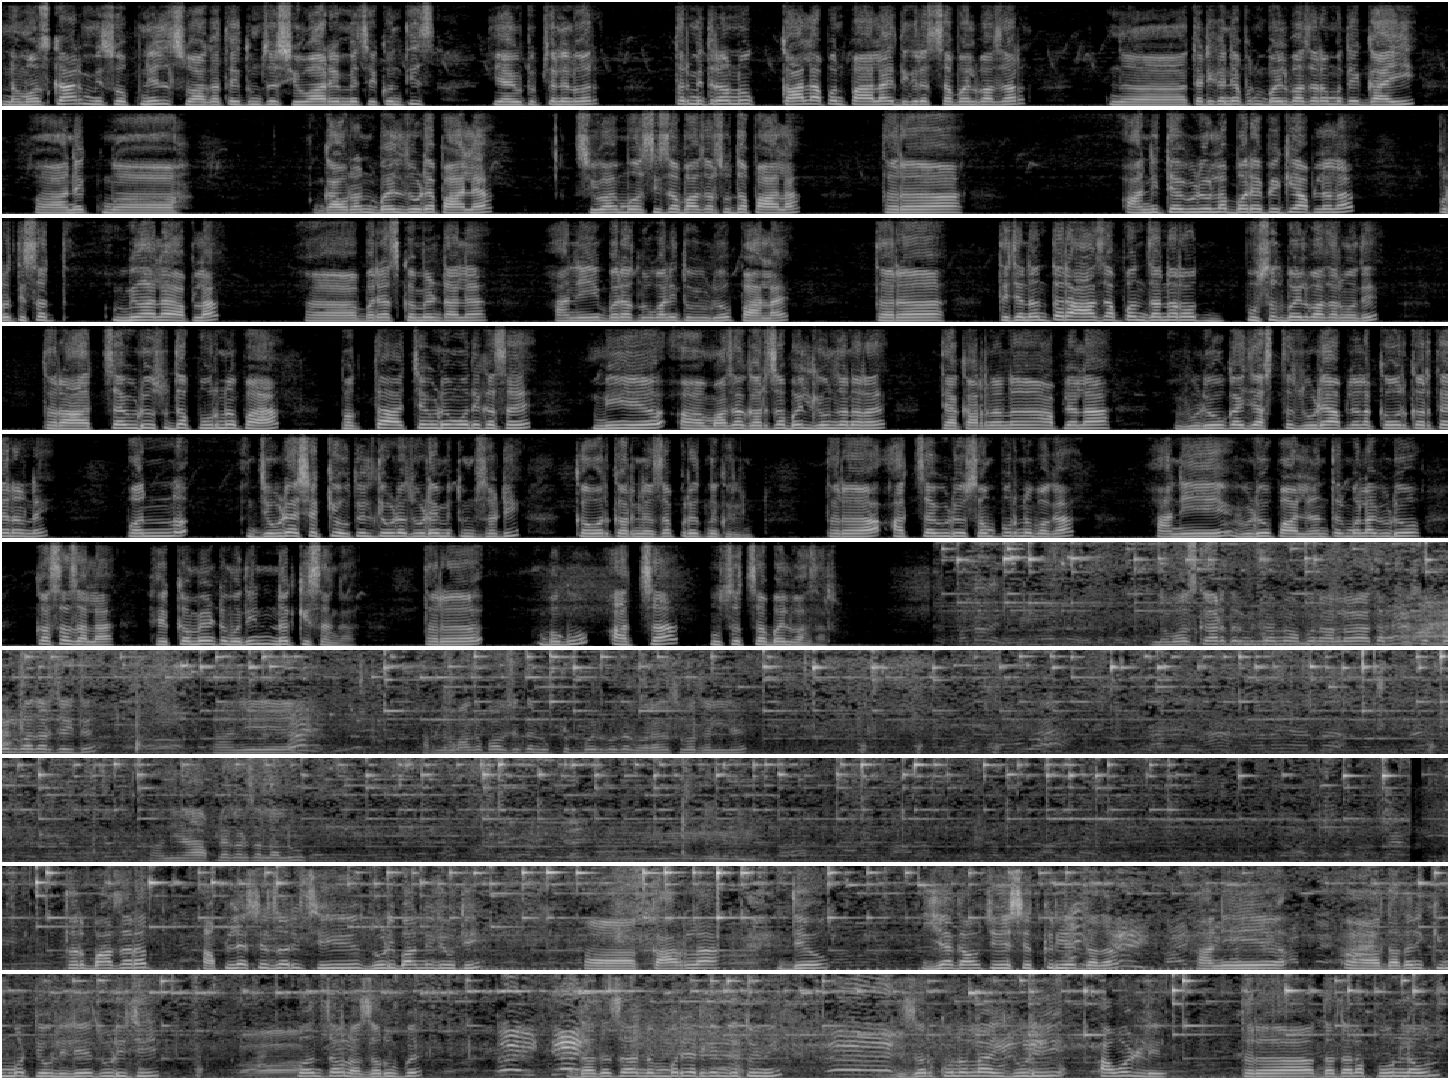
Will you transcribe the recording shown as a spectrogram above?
नमस्कार मी स्वप्नील. स्वागत आहे तुमचं शिवार एम एस एकोणतीस या यूट्यूब चॅनलवर तर मित्रांनो काल आपण पाहिला आहे दिग्रजचा बैल बाजार. त्या ठिकाणी आपण बैल बाजारामध्ये गाई अनेक म, गावरान बैलजोड्या पाहिल्या. शिवाय म्हशीचा बाजारसुद्धा पाहिला. तर आणि त्या व्हिडिओला बऱ्यापैकी आपल्याला प्रतिसाद मिळाला आहे आपला बऱ्याच कमेंट आल्या आणि बऱ्याच लोकांनी तो व्हिडिओ पाहिला आहे तर त्याच्यानंतर आज आपण जाणार आहोत पुसद बैल बाजारमध्ये. तर आजचा व्हिडिओसुद्धा पूर्ण पहा. फक्त आजच्या व्हिडिओमध्ये कसं आहे मी माझा घरचा बैल घेऊन जाणार आहे. त्या कारणानं आपल्याला व्हिडिओ काही जास्त जोड्या आपल्याला कवर करता येणार नाही. पण जेवढ्या शक्य होतील तेवढ्या जोड्या मी तुमच्यासाठी कवर करण्याचा प्रयत्न करीन. तर आजचा व्हिडिओ संपूर्ण बघा आणि व्हिडिओ पाहिल्यानंतर मला व्हिडिओ कसा झाला हे कमेंटमध्ये नक्की सांगा. तर बघू आजचा पुसदचा बैल बाजार. नमस्कार तर मित्रांनो आपण आलो आहे आता पुसद बैल बाजारच्या इथे. आणि आपल्या मागं पाहू शकता नुकतंच बैल बाजार भरायला सुरुवात झालेली आहे. आणि हा आपल्याकडचा लालू. तर बाजारात आपल्या शेजारीच ही जोडी बांधलेली होती. कारला देव या गावचे हे शेतकरी आहेत दादा. आणि अं, दादानी किंमत ठेवलेली आहे जोडीची. पंचावन्न हजार रुपये. दादाचा नंबर या ठिकाणी देतो मी. जर कोणाला ही जोडी आवडली तर दादाला फोन लावून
